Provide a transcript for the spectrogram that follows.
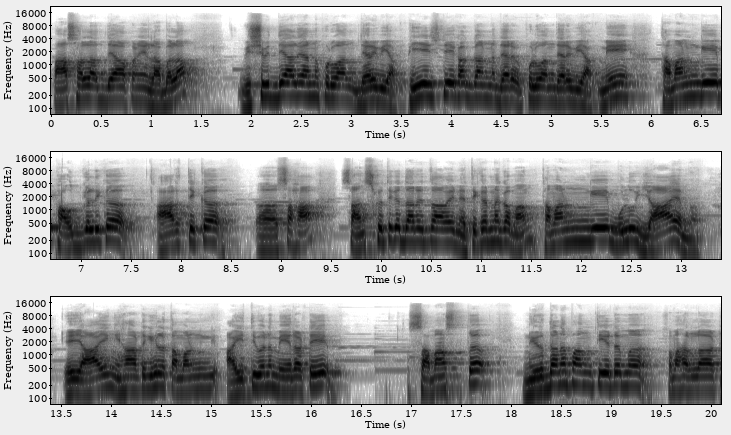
පාසල් අධ්‍යාපනය ලැබලා විශ්වවිද්‍යාලය යන්න පුළුවන් දැරිවියක් PhD එකක් ගන්න පුළුවන් දැරිවියක් මේ තමන්ගේ පෞද්ගලික ආර්ථික සහ සංස්කෘතික දරිතාවය නැති කරන ගමන් තමන්ගේ මුළු යායම ඒ ආයෙන් එහාට ගිහිල්ලා තමන් අයිති වන මේ රටේ සමස්ත නිර්ධන පන්තියටම සමහරලාට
